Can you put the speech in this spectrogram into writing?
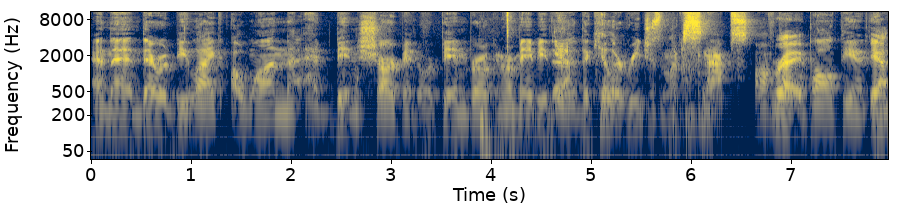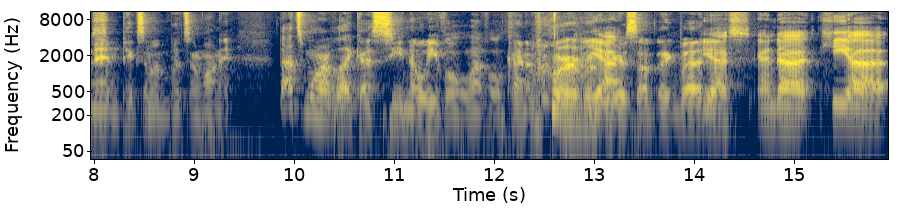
And then there would be like a one that had been sharpened or been broken, or maybe the, Yeah. the killer reaches and like snaps off the Right. little ball at the end, Yes. and then picks him up and puts him on it. That's more of like a see no evil level kind of horror movie Yeah. or something. But Yes, and uh, he uh,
